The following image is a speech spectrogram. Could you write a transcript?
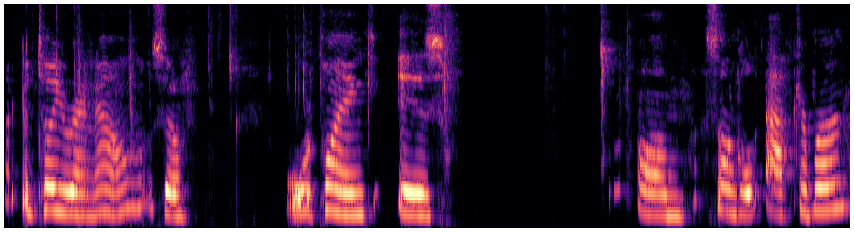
I can tell you right now. So, what we're playing is um, a song called Afterburn.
